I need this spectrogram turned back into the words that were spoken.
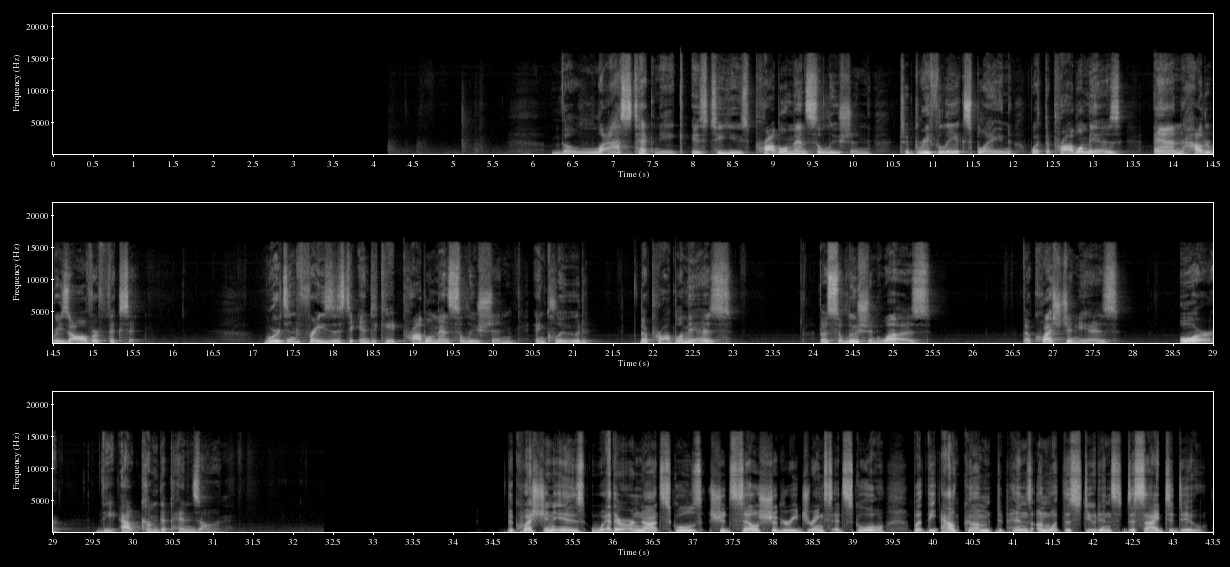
The last technique is to use problem and solution to briefly explain what the problem is and how to resolve or fix it. Words and phrases to indicate problem and solution include the problem is, the solution was, the question is, or the outcome depends on. The question is whether or not schools should sell sugary drinks at school, but the outcome depends on what the students decide to do.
